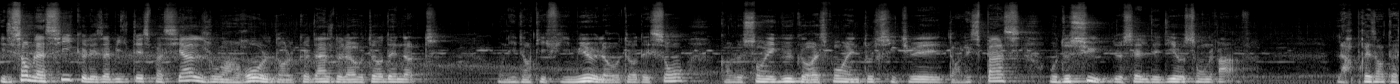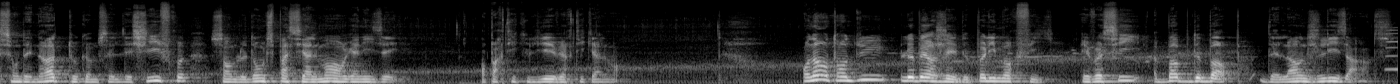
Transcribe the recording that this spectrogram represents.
Il semble ainsi que les habiletés spatiales jouent un rôle dans le codage de la hauteur des notes. On identifie mieux la hauteur des sons quand le son aigu correspond à une touche située dans l'espace au-dessus de celle dédiée au son grave. La représentation des notes, tout comme celle des chiffres, semble donc spatialement organisée, en particulier verticalement. On a entendu Le Berger de Polymorphie, et voici Bob the Bop des Lounge Lizards.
